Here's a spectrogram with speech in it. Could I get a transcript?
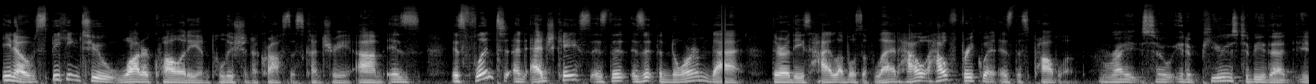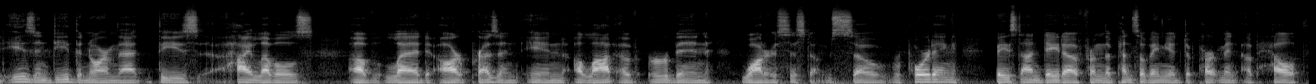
You know, speaking to water quality and pollution across this country, um, is is Flint an edge case? Is, the, is it the norm that there are these high levels of lead? How, how frequent is this problem? Right, so it appears to be that it is indeed the norm that these high levels of lead are present in a lot of urban water systems. So, reporting based on data from the Pennsylvania Department of Health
